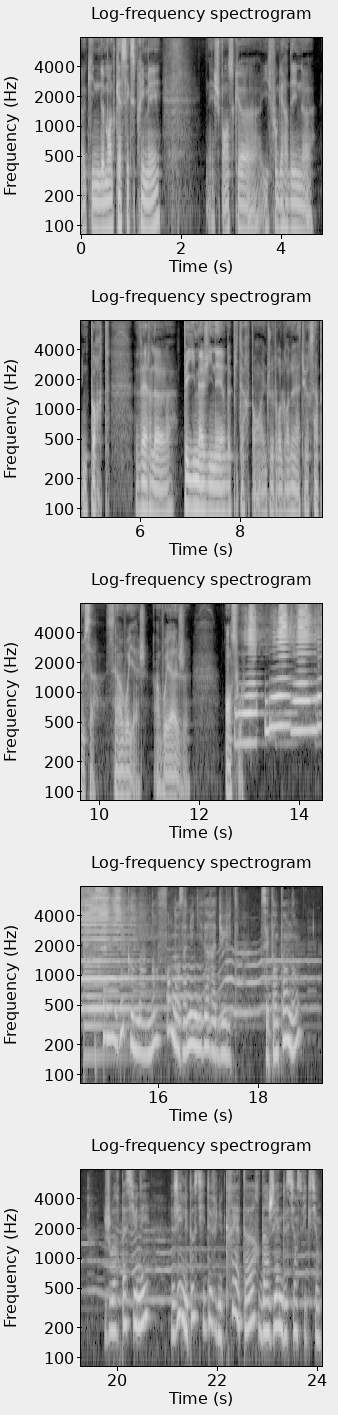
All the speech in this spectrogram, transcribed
euh, qui ne demande qu'à s'exprimer. Et je pense qu'il faut garder une porte vers le pays imaginaire de Peter Pan. Et le jeu de rôle grande nature, c'est un peu ça. C'est un voyage. Un voyage en soi. S'amuser comme un enfant dans un univers adulte, c'est tentant, non? Joueur passionné, Gilles est aussi devenu créateur d'un GN de science-fiction.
